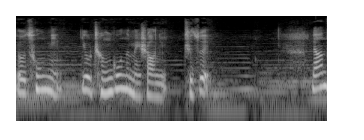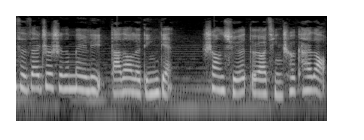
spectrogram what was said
又聪明又成功的美少女之最。梁子在这时的魅力达到了顶点，上学都要请车开道，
